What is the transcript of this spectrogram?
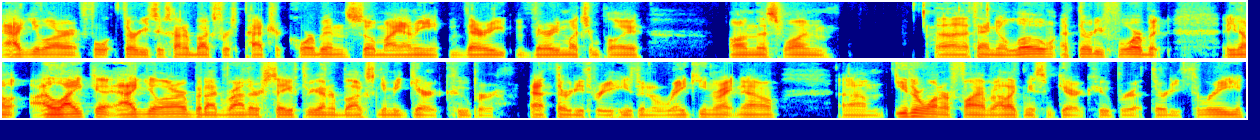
Aguilar at 3,600 bucks versus Patrick Corbin. So Miami very, very much in play on this one. uh, Nathaniel Lowe at 34. But you know, I like uh, Aguilar, but I'd rather save 300 bucks and give me Garrett Cooper at 33. He's been raking right now. Um, either one are fine, but I like me some Garrett Cooper at 33.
